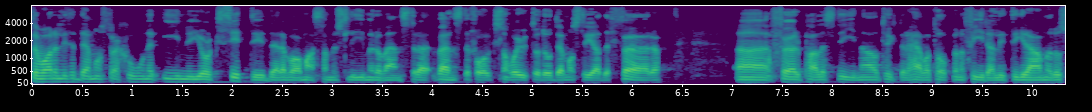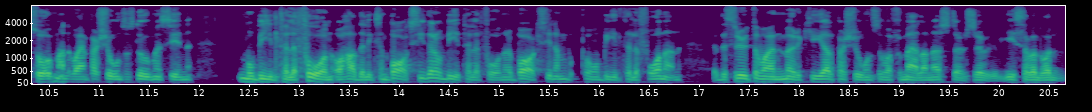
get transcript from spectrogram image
sen var det lite demonstrationer i New York City där det var massa muslimer och vänster, vänsterfolk som var ute och då demonstrerade för uh, för Palestina och tyckte det här var toppen att fira lite grann. Och då såg man det var en person som stod med sin mobiltelefon och hade liksom baksidan av mobiltelefonen och baksidan på mobiltelefonen det ser ut att vara en mörkhyad person som var från Mellanöstern, så jag gissar väl det var en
